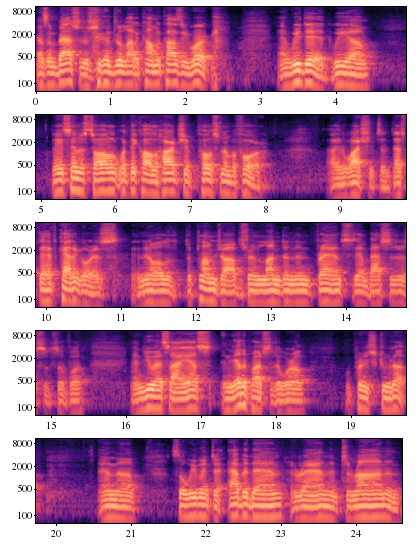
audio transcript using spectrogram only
as ambassadors, you're going to do a lot of kamikaze work. And we did. We, um, they sent us to all what they call hardship post number four uh, in Washington. That's they have categories, and all the, the plum jobs are in London and France, the ambassadors and so forth. And USIS in the other parts of the world were pretty screwed up. And uh, so we went to Abadan, Iran, and Tehran, and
